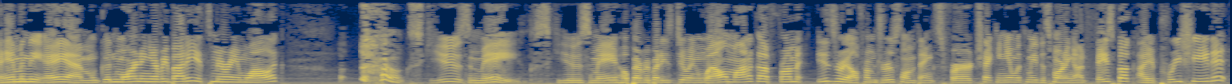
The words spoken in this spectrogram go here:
JM in the AM. Good morning, everybody. It's Miriam Wallach. Excuse me. Excuse me. Hope everybody's doing well. Monica from Israel, from Jerusalem. Thanks for checking in with me this morning on Facebook. I appreciate it.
